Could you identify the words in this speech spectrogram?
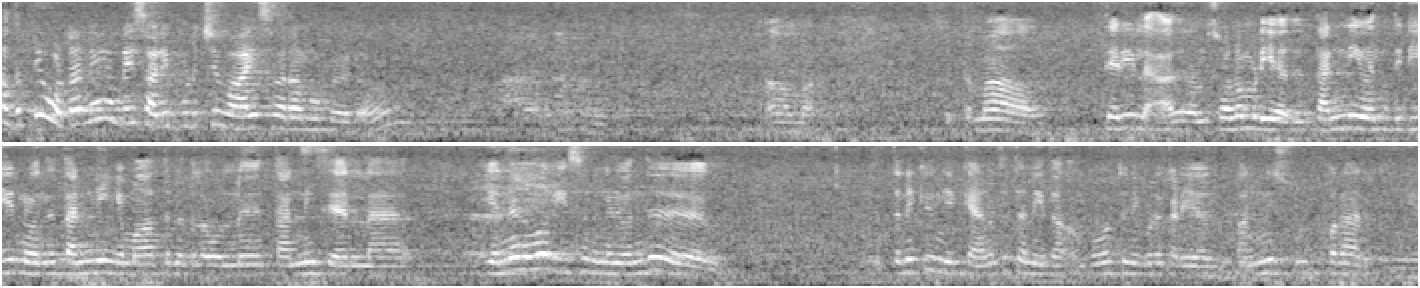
அது அப்படியே உடனே அப்படியே சளி பிடிச்சி வாய்ஸ் வராமல் போயிடும்? ஆமாம் சுத்தமாக தெரியல. அது நம்ம சொல்ல முடியாது. தண்ணி வந்து திடீர்னு வந்து தண்ணி இங்கே மாற்றினதில் ஒன்று தண்ணி சேரல. என்னென்னமோ ரீசனுங்க இது வந்து இத்தனைக்கும் இங்கே கிணத்து தண்ணி தான். போர் தண்ணி கூட கிடையாது. தண்ணி சூப்பராக இருக்குங்க.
